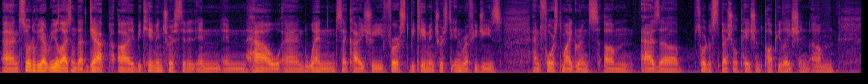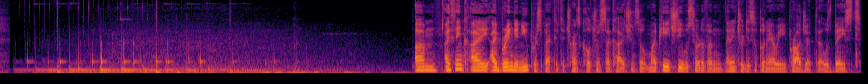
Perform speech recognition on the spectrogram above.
and sort of, yeah, realizing that gap, I became interested in, in how and when psychiatry first became interested in refugees and forced migrants um, as a sort of special patient population. Um, Um, I think I, I bring a new perspective to transcultural psychiatry. So my PhD was sort of an, an interdisciplinary project that was based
